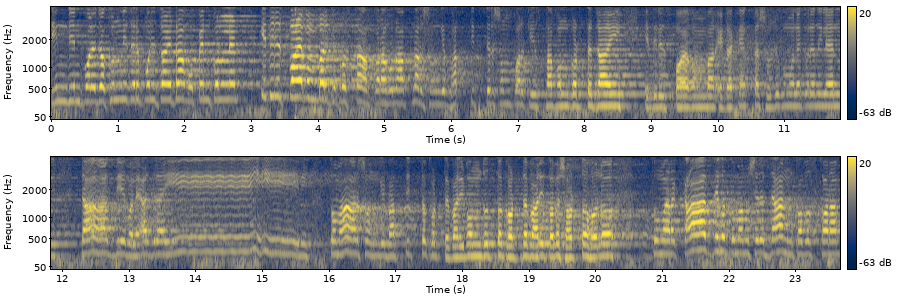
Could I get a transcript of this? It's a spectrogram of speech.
তিন দিন পরে যখন নিজের পরিচয়টা ওপেন করলেন, ইদ্রিস পয়গম্বরকে প্রস্তাব করা হলো, আপনার সঙ্গে ভ্রাতৃত্বের সম্পর্কে স্থাপন করতে চাই। ইদ্রিস পয়গম্বর এটাকে একটা সুযোগ মনে করে নিলেন ডাক দিয়ে বলে, আজরাইল তোমার সঙ্গে ভ্রাতৃত্ব করতে পারি, বন্ধুত্ব করতে পারি, তবে শর্ত হলো তোমার কাজ যেহেতু মানুষের যান কবজ করা,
